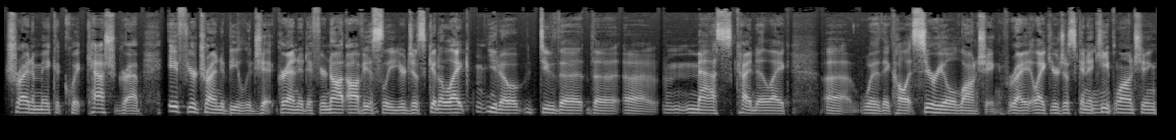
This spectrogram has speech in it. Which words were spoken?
try to make a quick cash grab if you're trying to be legit granted if you're not obviously you're just gonna like you know do the the uh, mass kind of like uh, what do they call it? Serial launching right? Like you're just gonna keep launching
